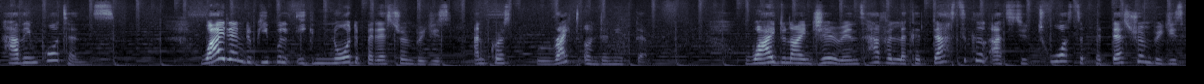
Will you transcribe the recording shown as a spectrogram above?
have importance. Why then do people ignore the pedestrian bridges and cross right underneath them? Why do Nigerians have a lackadaisical attitude towards the pedestrian bridges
